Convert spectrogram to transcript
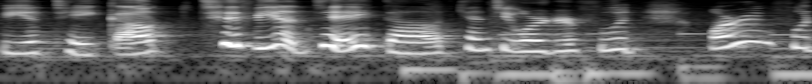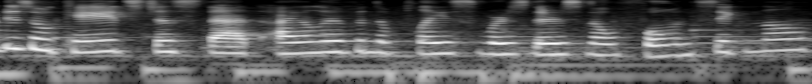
via takeout. via takeout. Can't you order food? Ordering food is okay. It's just that I live in a place where there's no phone signal,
